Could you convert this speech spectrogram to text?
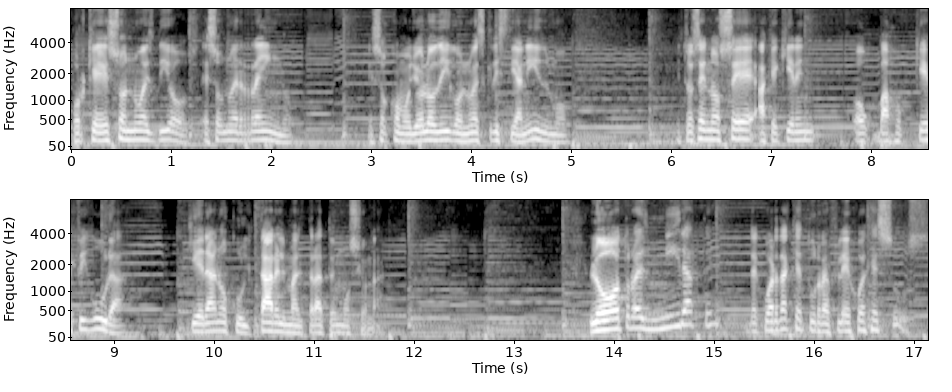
Porque eso no es Dios, eso no es reino. Eso como yo lo digo, no es cristianismo. Entonces no sé a qué quieren o bajo qué figura quieran ocultar el maltrato emocional. Lo otro es mírate, recuerda que tu reflejo es Jesús.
